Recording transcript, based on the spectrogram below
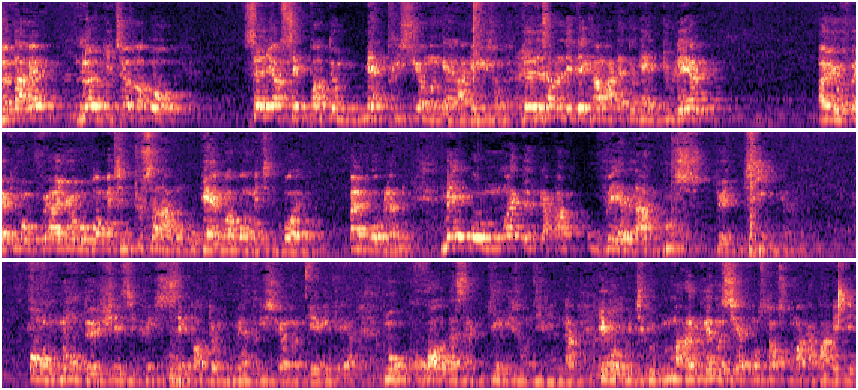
Je t'avais l'autre qui tient encore. Seigneur, c'est pas de meurtrissure, mon gars, la guérison. De nous enlever grand matin, tu as une douleur. Aïe, frère, qui m'a fait aïe, bon médecine, tout ça là, bon, ou bien bon médecine, bon, pas de problème. Mais au moins, tu es capable d'ouvrir la bouche de dire, au nom de Jésus-Christ, c'est pas de meurtrissure, mon guérisseur. Mon croire dans sa guérison divine. Et mon petit bout, malgré mes circonstances, mon capacité.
